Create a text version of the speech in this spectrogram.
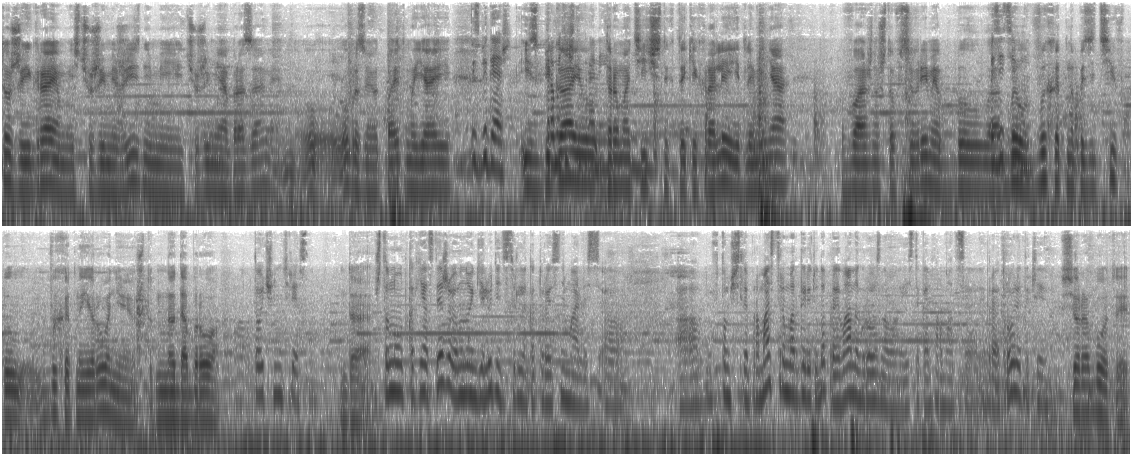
тоже играем и с чужими жизнями, и чужими образами, о- образами. Вот поэтому я и Избегаешь. избегаю Драматичных драматичных таких ролей. И для меня важно, что все время был, был выход на позитив, был выход на иронию, что на добро. Это очень интересно. Да. Что, ну, вот как я отслеживаю, многие люди, действительно, которые снимались, э, в том числе про мастера Маргариту, да, про Ивана Грозного, есть такая информация, играют роли такие. Все работает.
